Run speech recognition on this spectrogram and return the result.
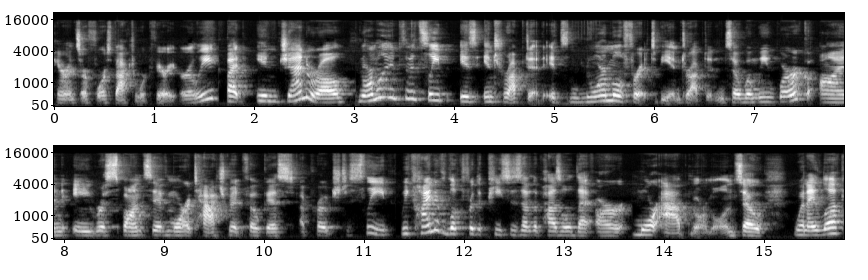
parents are forced back to work very early. But in general, normal infant sleep is interrupted. It's normal for it to be interrupted. And so when we work on a responsive, more attachment focused approach to sleep, we kind of look for the pieces of the puzzle that are more abnormal. And so when I look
